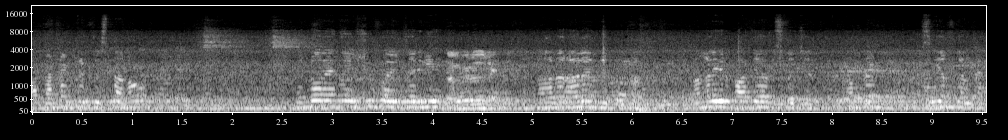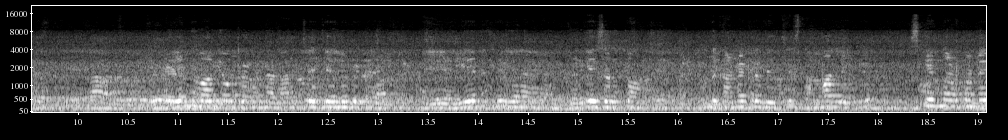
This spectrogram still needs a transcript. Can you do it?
ఆ కండక్టర్ ఇప్పిస్తాను ఎన్ని ఇష్యూ పోయి జరిగి నలభై రోజులైంది. నలభై రోజులైంది. మంగళగిరి పార్టీ ఆఫీస్కి వచ్చారు. సీఎంకి వెళ్తాను ఏంటి వాగే ఉంటాడు అరెస్ట్ జైల్లో పెట్టారు జరిగే జరుగుతూ ఉంటుంది ముందు కండక్టర్ తెచ్చి స్తంభాలు లేపి స్కీమ్ నడపండి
